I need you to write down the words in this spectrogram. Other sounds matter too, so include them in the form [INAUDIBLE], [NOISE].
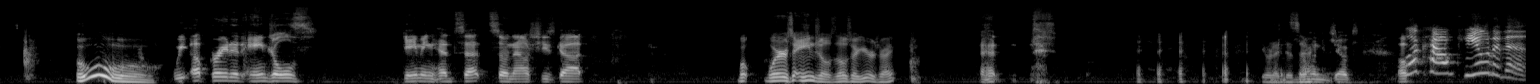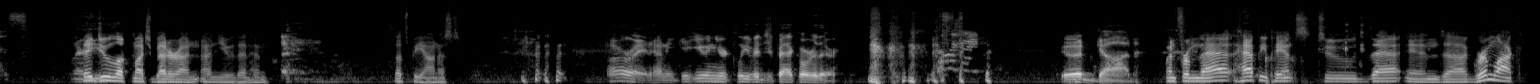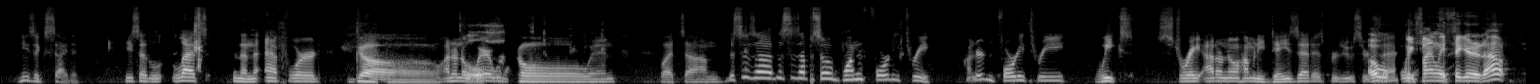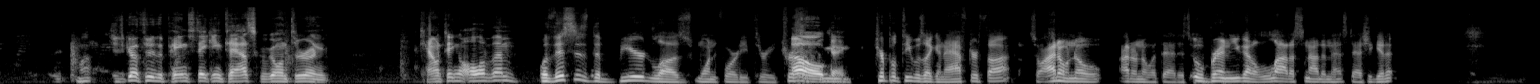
Ooh. we upgraded Angel's gaming headset, so now she's got. But where's Angels? Those are yours, right? [LAUGHS] See what I did so there? many jokes. Oh. Look how cute it is. There They you- do look much better on, on you than him. Let's be honest. [LAUGHS] All right, honey, get you and your cleavage back over there. Good God. Went from that happy pants to that, and uh, Grimlock, he's excited. He said, "Let's," and then the F word, go. I don't know where we're going, but um, this is uh this is episode 143, 143 weeks straight. I don't know how many days that is, producer. Oh, Zach. we finally figured it out. What? Did you go through the painstaking task of going through and counting all of them? Well, this is the Beard Laws 143. Oh, T- okay. Triple T was like an afterthought, so I don't know. I don't know what that is. Oh, Brandon, you got a lot of snot in that stash. You get it?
